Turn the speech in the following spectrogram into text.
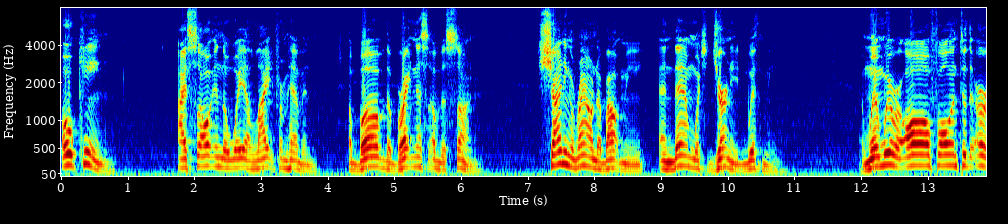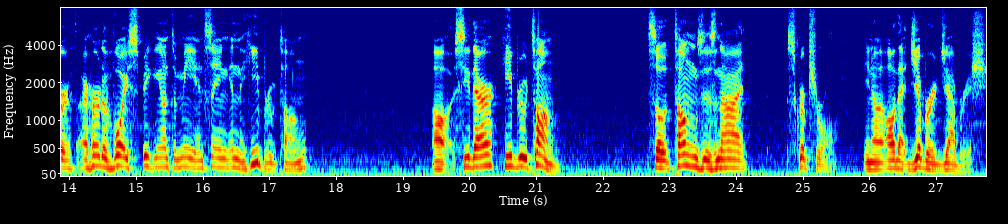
O King, I saw in the way a light from heaven." above the brightness of the sun, shining around about me and them which journeyed with me. And when we were all fallen to the earth, I heard a voice speaking unto me and saying in the Hebrew tongue, Oh, see there? Hebrew tongue. So tongues is not scriptural. You know, all that gibber jabberish.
